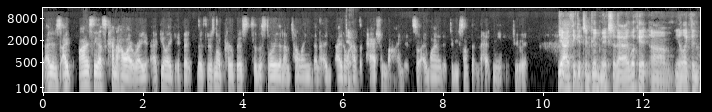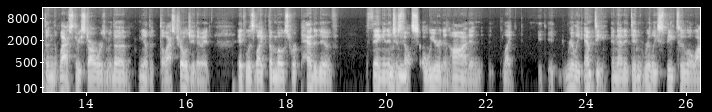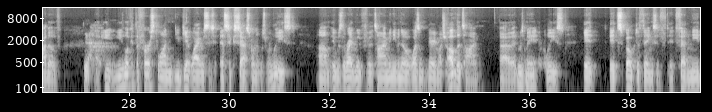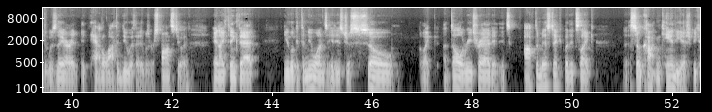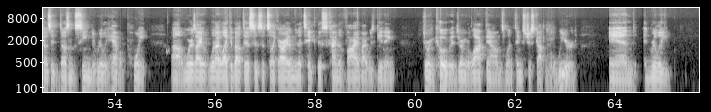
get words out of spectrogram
i just i honestly that's kind of how i write i feel like if, it, if there's no purpose to the story that i'm telling then i, I don't yeah. have the passion behind it so i wanted it to be something that had meaning to it yeah, I think it's a good mix of that. I look at um, you know, like the, the last three Star Wars, the you know, the, the last trilogy they made, it was like the most repetitive thing, and it mm-hmm. just felt so weird and odd and like it, it, really empty, and that it didn't really speak to a lot of. Yeah. Uh, you, you, look at the first one, you get why it was a success when it was released. Um, it was the right movie for the time, and even though it wasn't very much of the time uh, that it was mm-hmm. made and released, it it spoke to things. It, it fed a need that was there. It, it, had a lot to do with it. It was a response to it. And I think that you look at the new ones, it is just so like a dull retread. It, it's optimistic, but it's like so cotton candy-ish because it doesn't seem to really have a point. Um, whereas I, what I like about this is it's like, all right, I'm going to take this kind of vibe I was getting during COVID, during the lockdowns when things just got a little weird, and and really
